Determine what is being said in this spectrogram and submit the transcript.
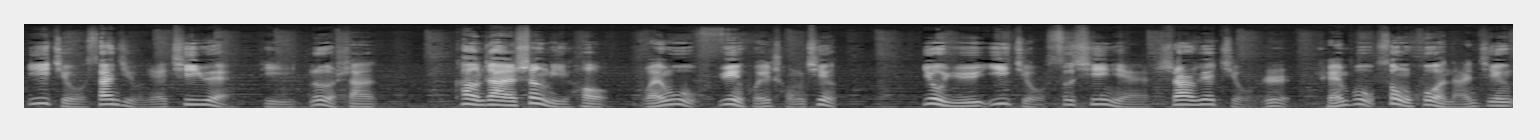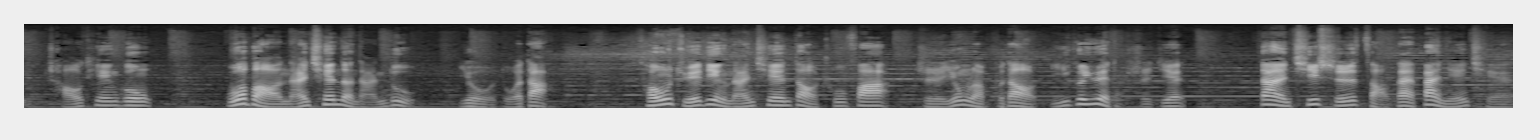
一九三九年七月抵乐山。抗战胜利后，文物运回重庆，又于一九四七年十二月九日全部送货南京朝天宫。国宝南迁的难度。有多大？从决定南迁到出发，只用了不到一个月的时间。但其实早在半年前，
